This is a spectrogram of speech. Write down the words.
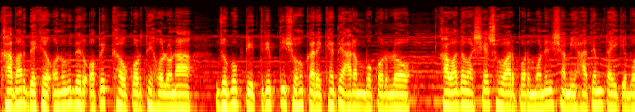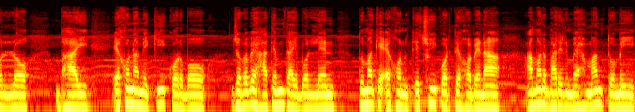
খাবার দেখে অনুরোধের অপেক্ষাও করতে হলো না। যুবকটি তৃপ্তি সহকারে খেতে আরম্ভ করল। খাওয়া দাওয়া শেষ হওয়ার পর মনির স্বামী হাতেম তাইকে বলল, ভাই, এখন আমি কি করব? জবাবে হাতেম তাই বললেন, তোমাকে এখন কিছুই করতে হবে না। আমার বাড়ির মেহমান তুমি,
